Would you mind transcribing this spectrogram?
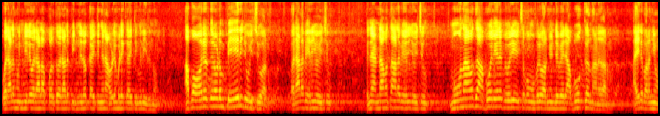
ഒരാൾ മുന്നിൽ ഒരാൾ അപ്പുറത്ത് ഒരാൾ പിന്നിലൊക്കെ ആയിട്ട് ഇങ്ങനെ അവിടെ ഇവിടെ ആയിട്ട് ഇങ്ങനെ ഇരുന്നു. അപ്പോൾ ഓരോരുത്തരോടും പേര് ചോദിച്ചു പറഞ്ഞു. ഒരാളെ പേര് ചോദിച്ചു. പിന്നെ രണ്ടാമത്തെ ആളെ പേര് ചോദിച്ചു. മൂന്നാമത് അബോലിയുടെ പേര് ചോദിച്ചപ്പോൾ മുമ്പ് പറഞ്ഞു എന്റെ പേര് അബോക്കർ എന്നാണ് പറഞ്ഞു. അതിൽ പറഞ്ഞു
